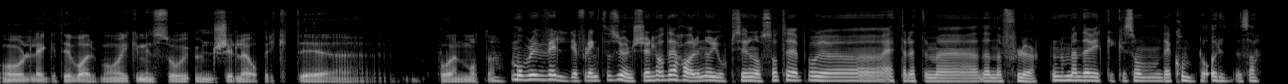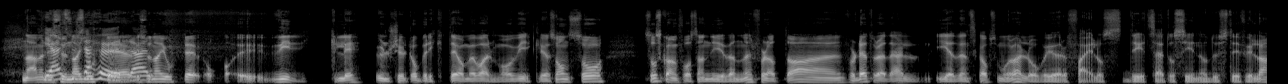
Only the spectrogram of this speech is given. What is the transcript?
å legge til varme, og ikke minst å unnskylde oppriktig eh, på en måte. må bli veldig flink til å si unnskyld, og det har hun jo gjort, sier hun også, til, på, etter dette med denne flørten, men det virker ikke som det kommer til å ordne seg. Nei, men hvis hun, det, hvis hun har gjort det å- virkelig unnskyldt oppriktig og med varme og virkelig og sånn, så, så skal hun få seg nye venner. For, at da, for det tror jeg det er i et vennskap så må det være lov å gjøre feil og drite seg ut og si noe dust i fylla.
